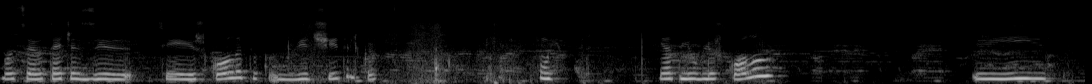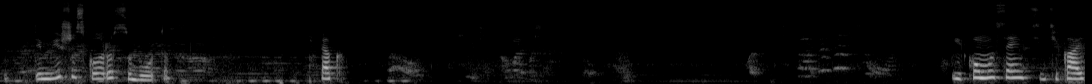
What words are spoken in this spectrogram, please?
Бо це втеча з цієї школи, так, від вчительки. Ой. Я люблю школу. І тим більше скоро субота. Так. І кому сенсі тікай,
